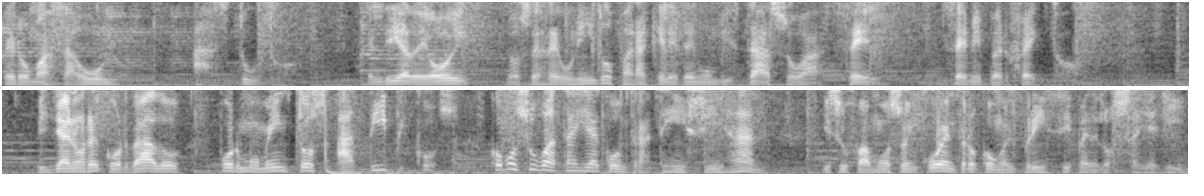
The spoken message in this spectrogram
pero más aún astuto. El día de hoy los he reunido para que le den un vistazo a Cell Semi-Perfecto. Villano recordado por momentos atípicos como su batalla contra Tenshin Han y su famoso encuentro con el príncipe de los Saiyajin,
